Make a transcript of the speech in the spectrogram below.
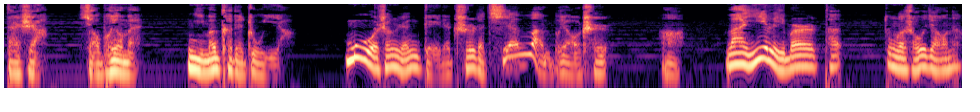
但是啊，小朋友们，你们可得注意啊，陌生人给的吃的千万不要吃啊！万一里边他动了手脚呢？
